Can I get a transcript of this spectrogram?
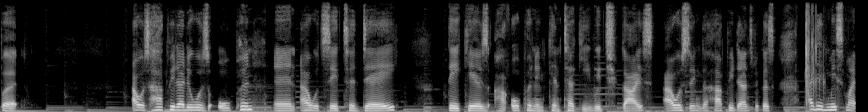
but I was happy that it was open, and I would say today daycares are open in Kentucky. Which guys, I was doing the happy dance because I did miss my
